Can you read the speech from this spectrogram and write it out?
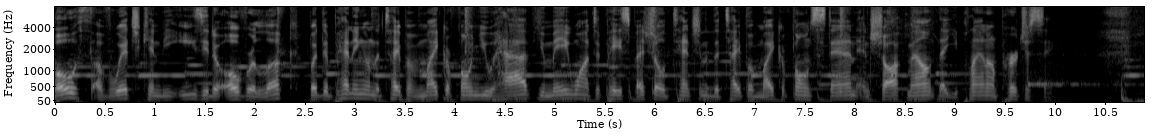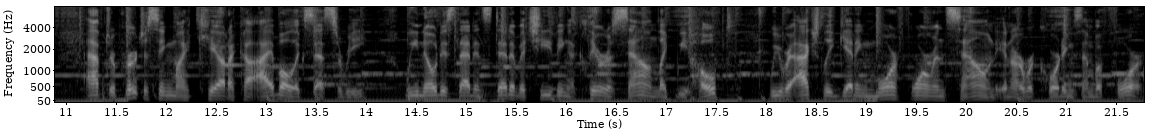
Both of which can be easy to overlook, but depending on the type of microphone you have, you may want to pay special attention to the type of microphone stand and shock mount that you plan on purchasing. After purchasing my Kaotica eyeball accessory, we noticed that instead of achieving a clearer sound like we hoped, we were actually getting more foreign sound in our recordings than before.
